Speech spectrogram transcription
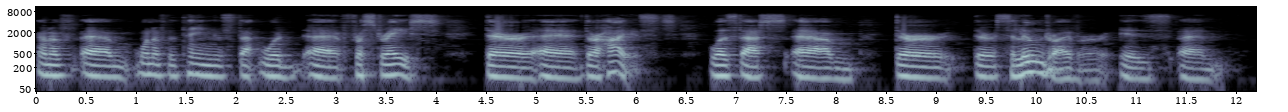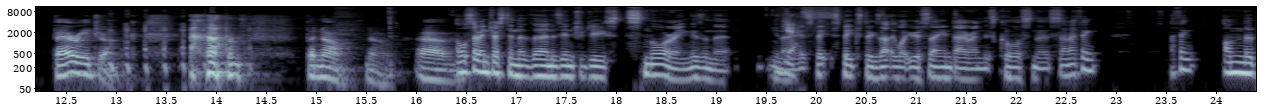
kind of um, one of the things that would uh, frustrate their uh, their heist was that um, their their saloon driver is um, very drunk. um, but no, no. Um, Also interesting that Verna's introduced snoring, isn't it? You know, it Yes. spe- speaks to exactly what you were saying, Darren. This coarseness, and I think, I think on the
